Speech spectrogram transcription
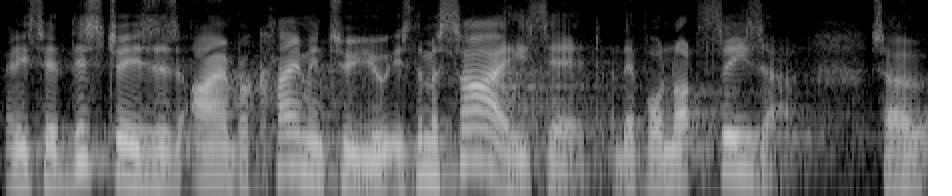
And he said, This Jesus I am proclaiming to you is the Messiah, he said, and therefore not Caesar. So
